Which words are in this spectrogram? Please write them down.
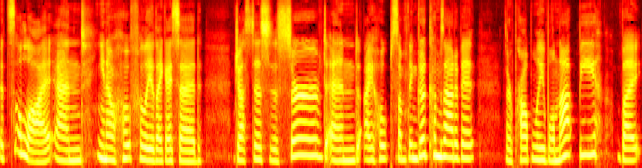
It's a lot, and you know, hopefully, like I said, justice is served, and I hope something good comes out of it. There probably will not be, but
